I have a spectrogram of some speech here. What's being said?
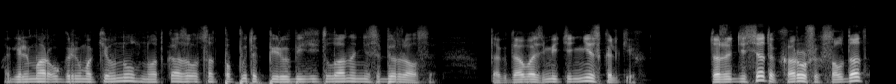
Агельмар угрюмо кивнул, но отказываться от попыток переубедить Лана не собирался. «Тогда возьмите нескольких. Даже десяток хороших солдат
